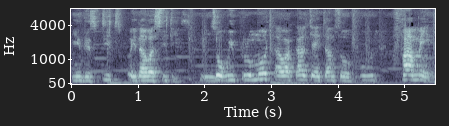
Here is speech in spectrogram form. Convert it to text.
in the streets, in our cities. So we promote our culture in terms of food, farming,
